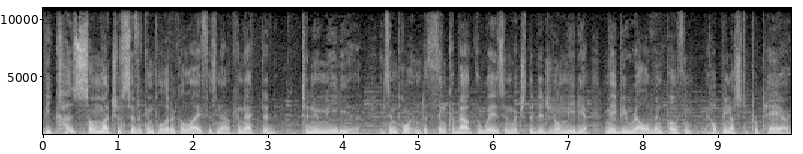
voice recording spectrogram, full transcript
Because so much of civic and political life is now connected to new media, it's important to think about the ways in which the digital media may be relevant both in helping us to prepare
